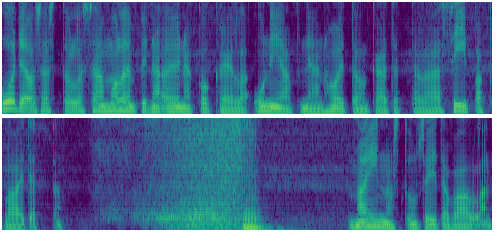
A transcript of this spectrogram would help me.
Vuodeosastolla saa molempina öinä kokeilla uniapnean hoitoon käytettävää CPAP-laitetta. Mä innostun siitä vallan.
